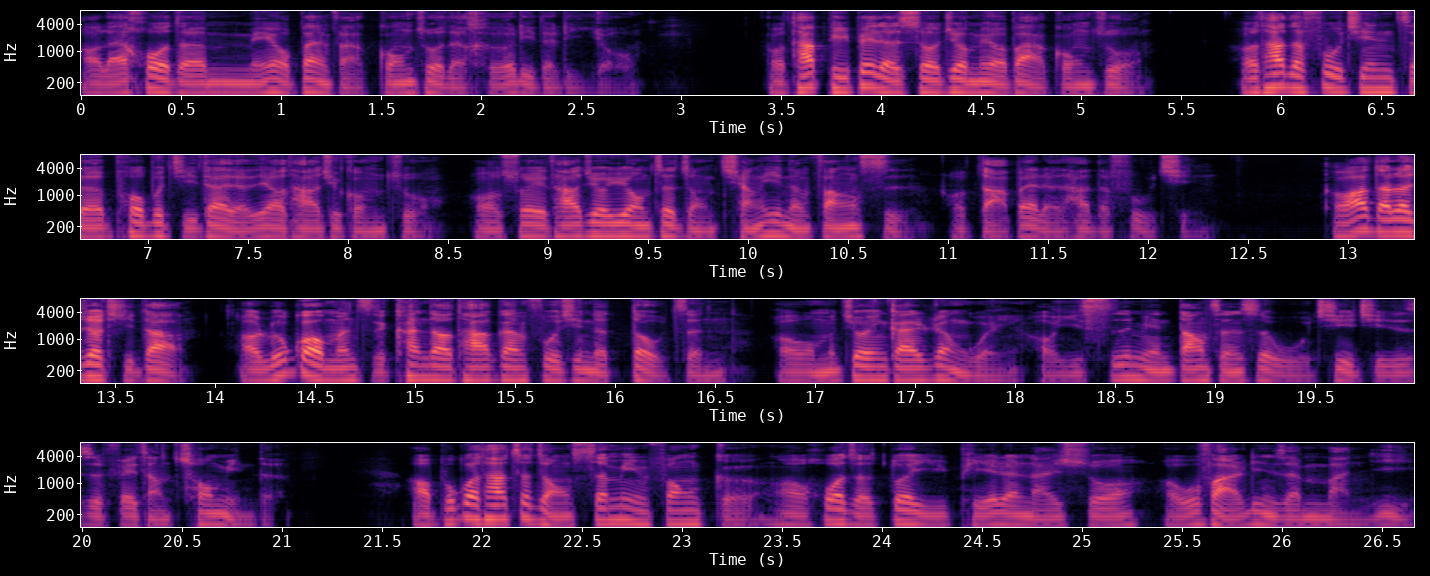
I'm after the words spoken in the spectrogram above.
哦，来获得没有办法工作的合理的理由。哦，他疲惫的时候就没有办法工作，而他的父亲则迫不及待的要他去工作。哦，所以他就用这种强硬的方式，哦，打败了他的父亲。哦，阿德勒就提到，哦，如果我们只看到他跟父亲的斗争，哦，我们就应该认为，哦，以失眠当成是武器，其实是非常聪明的。哦，不过他这种生命风格哦，或者对于别人来说哦，无法令人满意，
